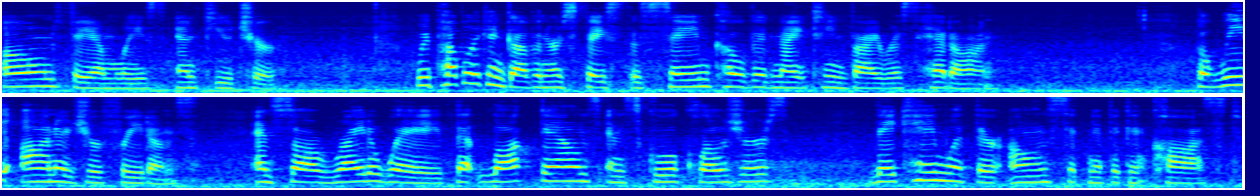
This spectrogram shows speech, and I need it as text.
own families and future. Republican governors face the same COVID 19 virus head on. But we honored your freedoms and saw right away that lockdowns and school closures, they came with their own significant cost,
